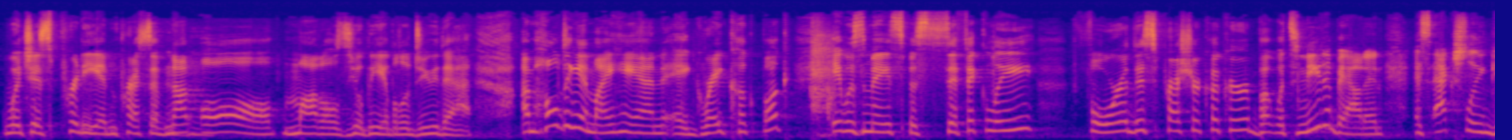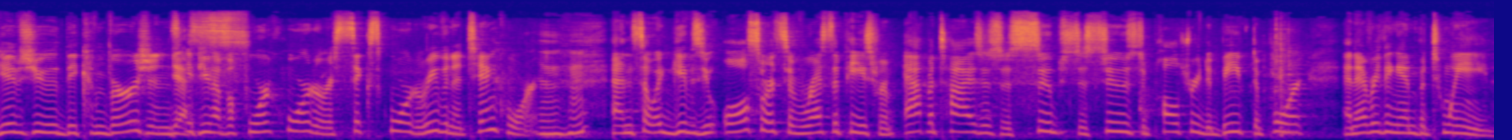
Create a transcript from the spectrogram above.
which is pretty impressive. Not all models you'll be able to do that. I'm holding in my hand a great cookbook. It was made specifically for this pressure cooker, but what's neat about it is actually gives you the conversions if you have a four quart or a six quart or even a 10 quart. Mm-hmm. And so it gives you all sorts of recipes from appetizers to soups to stews to poultry to beef to pork. And everything in between.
